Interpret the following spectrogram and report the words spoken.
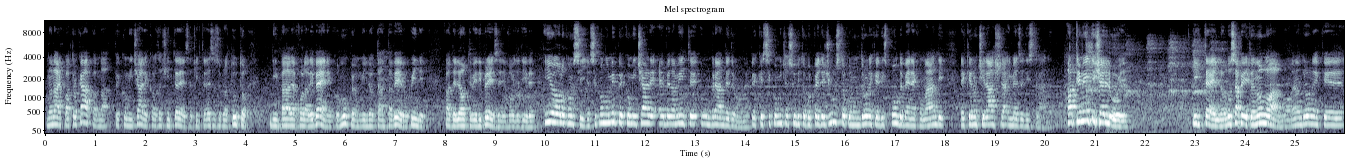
non ha il 4K, ma per cominciare cosa ci interessa? Ci interessa soprattutto di imparare a volare bene, comunque è un 1080 vero, quindi fa delle ottime riprese, voglio dire. Io lo consiglio, secondo me per cominciare è veramente un grande drone, perché si comincia subito col piede giusto, con un drone che risponde bene ai comandi e che non ci lascia in mezzo di strada. Altrimenti c'è lui, il Tello, lo sapete, non lo amo, è un drone che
